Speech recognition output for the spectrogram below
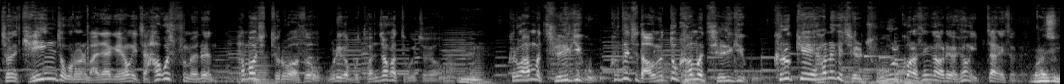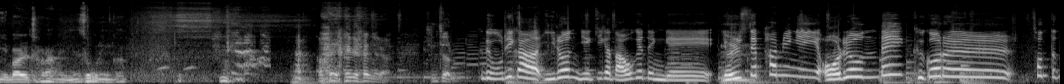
저는 개인적으로는 만약에 형이 진짜 하고 싶으면은 한 번씩 들어와서 우리가 뭐 던전 같은 거 있죠 음. 그럼 한번 즐기고 컨텐츠 나오면 또 그 한번 즐기고. 그렇게 하는 게 제일 좋을 거라 생각을 해요 형 입장에서는. 만식이 말 잘하네. 인서울인가? 아니 아니 아니라 진짜로 근데 우리가 이런 얘기가 나오게 된 게 열쇠 파밍이 어려운데 그거를 선뜻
